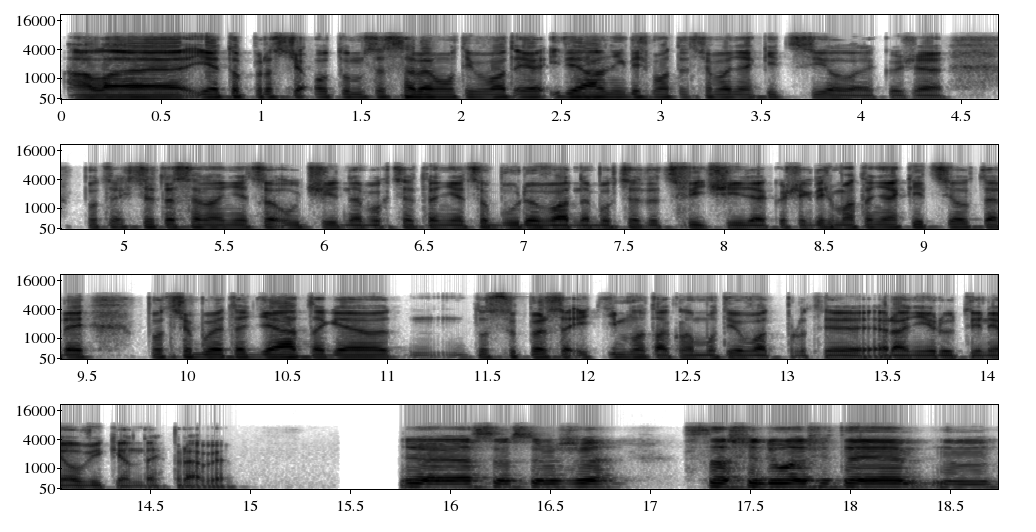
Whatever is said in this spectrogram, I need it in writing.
ale je to prostě o tom se sebe motivovat. Je ideální, když máte třeba nějaký cíl, jakože chcete se na něco učit, nebo chcete něco budovat, nebo chcete cvičit, jakože když máte nějaký cíl, který potřebujete dělat, tak je to super se i tímhle takhle motivovat pro ty ranní rutiny o víkendech právě. Já, já si myslím, že strašně důležité je, um,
